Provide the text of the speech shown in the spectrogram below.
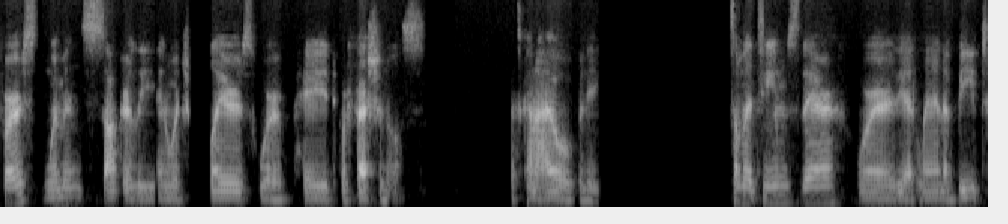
first women's soccer league in which players were paid professionals. That's kind of eye opening. Some of the teams there were the Atlanta Beat,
